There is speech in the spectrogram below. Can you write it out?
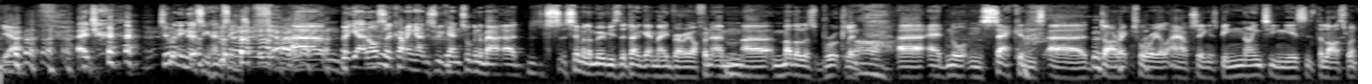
Yeah, Uh, too many nursing home scenes. Um, but yeah, and also coming out this weekend, talking about uh, s- similar movies that don't get made very often. Um, uh, Motherless Brooklyn, uh, Ed Norton's second uh, directorial outing. It's been 19 years since the last one.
